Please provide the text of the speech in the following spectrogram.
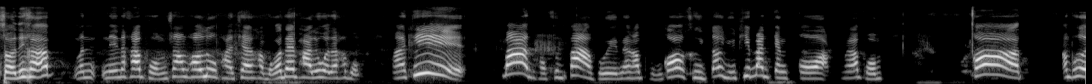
สวัสดีครับ วันนี้นะครับผมช่องพ่อลูกพาแชร์ครับผมก็ได้พาทุกคนนะครับผมมาที่บ้านของคุณป้าผมเองนะครับ ผมก็คือต้องอยู่ที่บ้านจังกอกนะครับผม ก็อำเภอ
